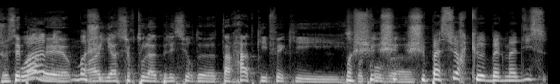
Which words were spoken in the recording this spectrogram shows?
Je sais pas, mais, mais je ouais, il y a surtout la blessure de Tarhat qui fait qu'il Moi, se je suis, je, suis, retrouve, euh, je suis pas sûr que Belmadi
